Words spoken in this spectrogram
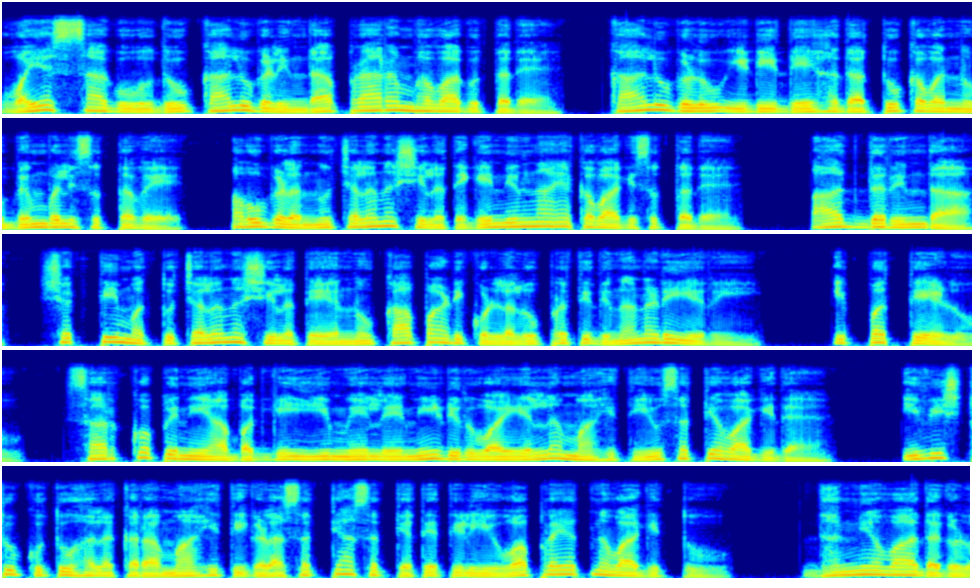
ವಯಸ್ಸಾಗುವುದು ಕಾಲುಗಳಿಂದ ಪ್ರಾರಂಭವಾಗುತ್ತದೆ. ಕಾಲುಗಳು ಇಡೀ ದೇಹದ ತೂಕವನ್ನು ಬೆಂಬಲಿಸುತ್ತವೆ, ಅವುಗಳನ್ನು ಚಲನಶೀಲತೆಗೆ ನಿರ್ಣಾಯಕವಾಗಿಸುತ್ತದೆ. ಆದ್ದರಿಂದ ಶಕ್ತಿ ಮತ್ತು ಚಲನಶೀಲತೆಯನ್ನು ಕಾಪಾಡಿಕೊಳ್ಳಲು ಪ್ರತಿದಿನ ನಡೆಯಿರಿ. ಇಪ್ಪತ್ತೇಳು. ಸಾರ್ಕೊಪೆನಿಯಾ ಬಗ್ಗೆ ಈ ಮೇಲೆ ನೀಡಿರುವ ಎಲ್ಲ ಮಾಹಿತಿಯು ಸತ್ಯವಾಗಿದೆ. ಇವಿಷ್ಟು ಕುತೂಹಲಕರ ಮಾಹಿತಿಗಳ ಸತ್ಯಾಸತ್ಯತೆ ತಿಳಿಯುವ ಪ್ರಯತ್ನವಾಗಿತ್ತು. ಧನ್ಯವಾದಗಳು.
